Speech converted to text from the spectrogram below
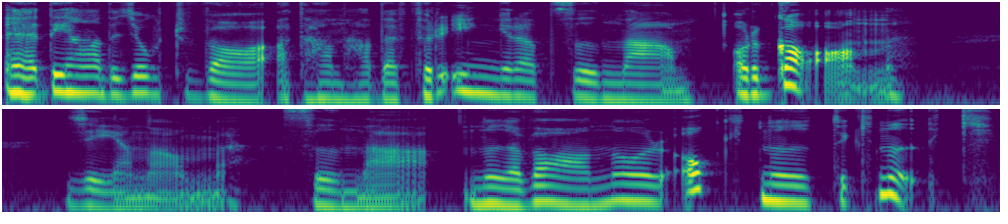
eh, det han hade gjort var att han hade föryngrat sina organ genom sina nya vanor och ny teknik.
